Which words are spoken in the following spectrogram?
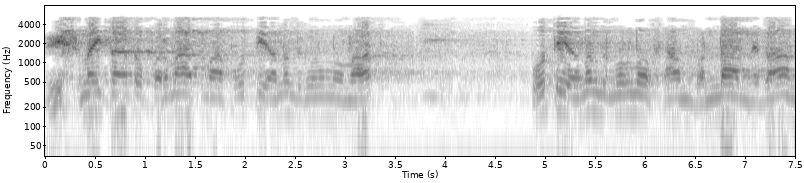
વિસ્મયતા તો પરમાત્મા પોતે અનંત ગુણનો નાથ પોતે અનંત ગુણનો સામ ભંડાર નિદાન.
